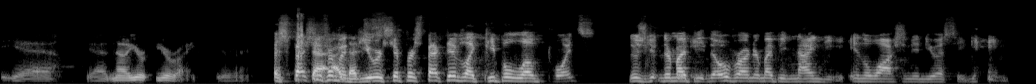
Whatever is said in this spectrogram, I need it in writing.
Yeah, yeah. No, you're you're right. You're right. especially That- from a that just- viewership perspective. Like people love points. There's there might be the over under might be 90 in the Washington USC game.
